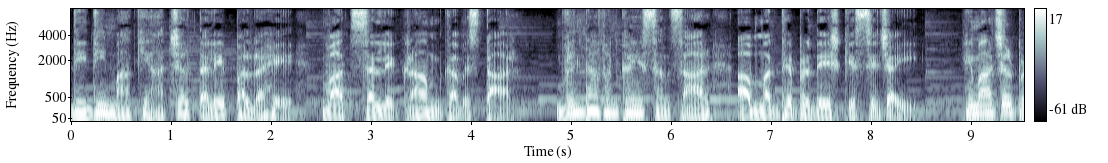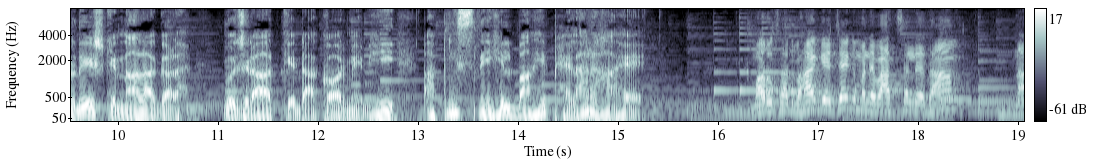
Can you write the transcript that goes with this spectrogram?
दीदी माँ के आंचल तले पल रहे वात्सल्य ग्राम का विस्तार वृंदावन का ये संसार अब मध्य प्रदेश के सिजई हिमाचल प्रदेश के नालागढ़ गुजरात के डाकौर में भी अपनी स्नेहिल बाहें फैला रहा है મારું સદભાગ્ય છે કે મને વાત્સલ્ય ધામ ના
